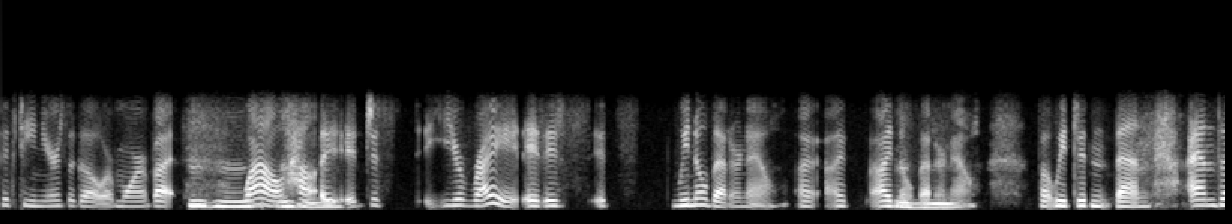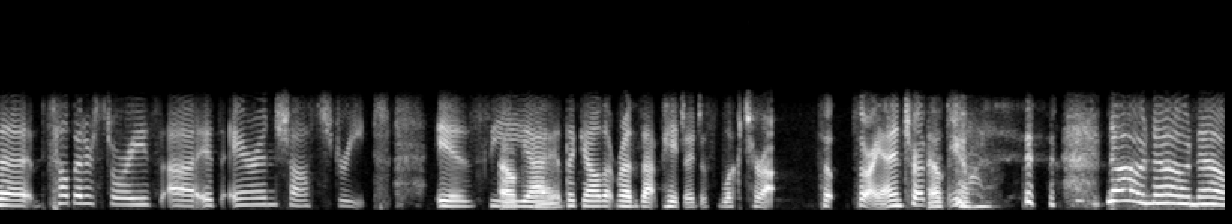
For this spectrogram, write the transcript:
15 years ago or more. But mm-hmm, wow, mm-hmm. how it, it just you're right. It is it's we know better now. I I, I know mm-hmm. better now, but we didn't then. And the Tell Better Stories, uh, it's Erin Shaw Street is the uh, okay. uh, the gal that runs that page. I just looked her up. So sorry, I interrupted okay. you. no, no, no.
